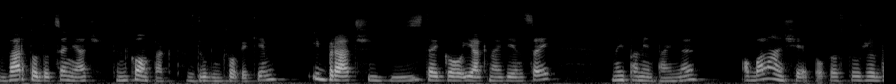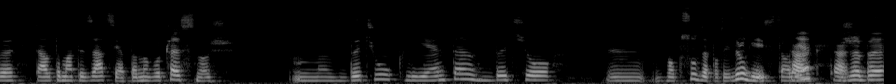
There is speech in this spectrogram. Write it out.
warto doceniać ten kontakt z drugim człowiekiem i brać mhm. z tego jak najwięcej. No i pamiętajmy o balansie, po prostu, żeby ta automatyzacja, ta nowoczesność w byciu klientem, w byciu mm, w obsłudze po tej drugiej stronie, tak, tak. Żeby,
